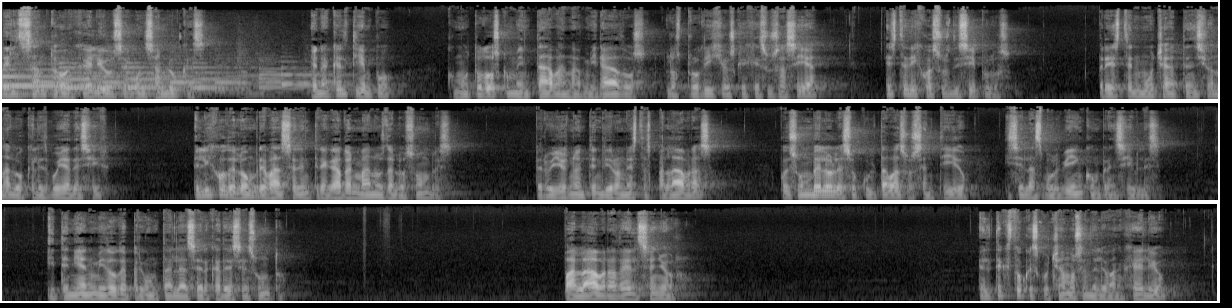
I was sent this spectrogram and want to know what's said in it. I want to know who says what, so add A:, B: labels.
A: Del Santo Evangelio según San Lucas. En aquel tiempo, como todos comentaban admirados los prodigios que Jesús hacía, éste dijo a sus discípulos, Presten mucha atención a lo que les voy a decir. El Hijo del Hombre va a ser entregado en manos de los hombres. Pero ellos no entendieron estas palabras, pues un velo les ocultaba su sentido y se las volvía incomprensibles. Y tenían miedo de preguntarle acerca de ese asunto. Palabra del Señor. El texto que escuchamos en el Evangelio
